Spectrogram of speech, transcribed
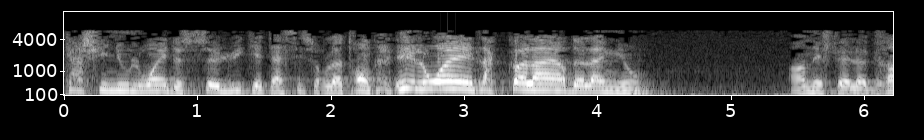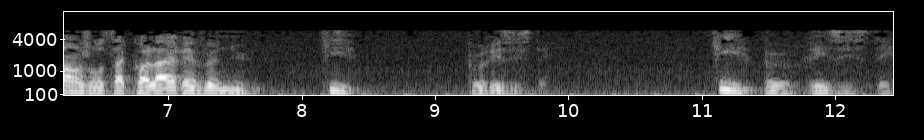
Cachez-nous loin de celui qui est assis sur le trône et loin de la colère de l'agneau. En effet, le grand jour de sa colère est venu. Qui peut résister? Qui peut résister?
